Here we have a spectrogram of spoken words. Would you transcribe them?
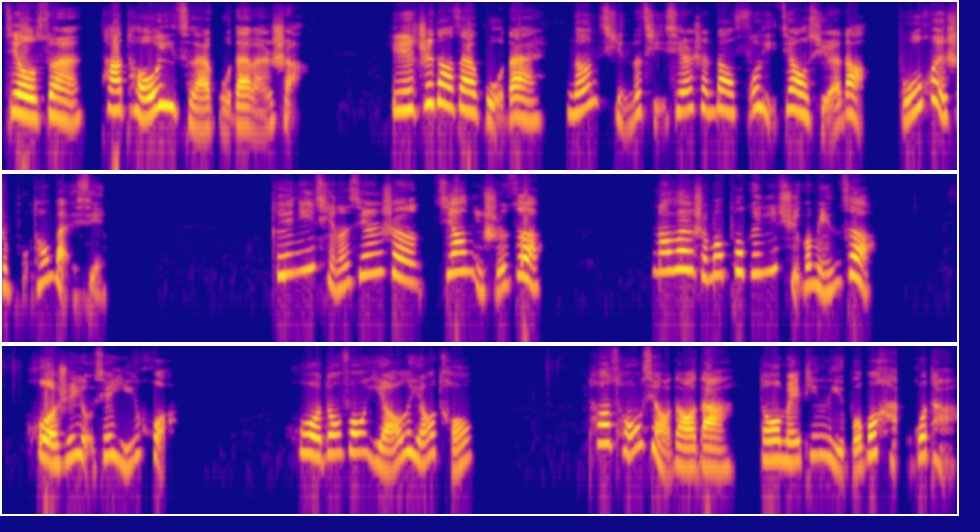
就算他头一次来古代玩耍，也知道在古代能请得起先生到府里教学的，不会是普通百姓。给你请了先生教你识字，那为什么不给你取个名字？或许有些疑惑。霍东风摇了摇头，他从小到大都没听李伯伯喊过他，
